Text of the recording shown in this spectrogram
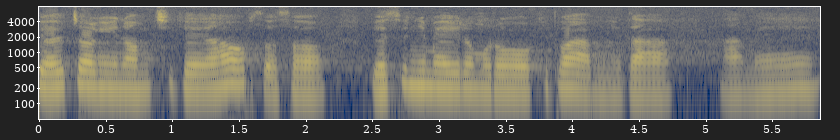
열정이 넘치게 하옵소서 예수님의 이름으로 기도합니다. 아멘.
